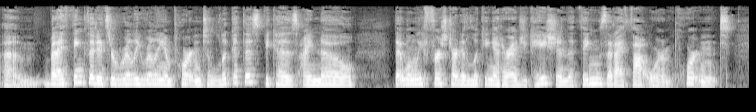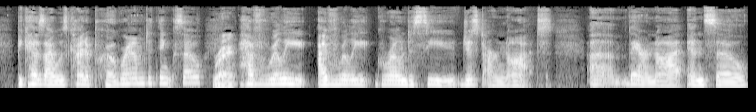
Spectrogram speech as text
um, but i think that it's really really important to look at this because i know that when we first started looking at our education the things that i thought were important because i was kind of programmed to think so Right. have really i've really grown to see just are not um, they are not and so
